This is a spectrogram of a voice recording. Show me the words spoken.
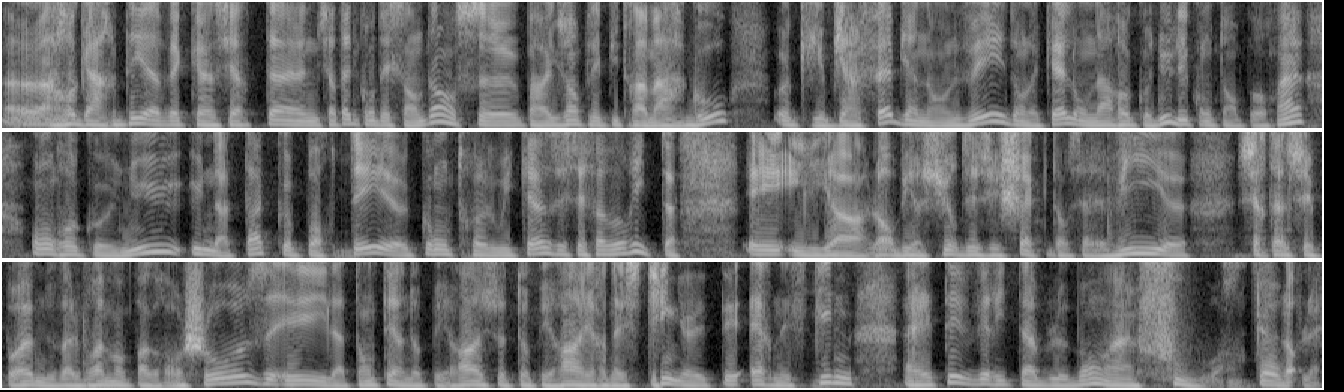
à, regarder avec une certaine condescendance euh, par exemple l'épître à Margot, euh, qui est bien fait, bien enlevé, dans laquelle on a reconnu, les contemporains ont reconnu une attaque portée euh, contre Louis XV et ses favorites. Et il y a alors bien sûr des échecs dans sa vie. certains de ses poèmes ne valent vraiment pas grand-chose et il a tenté un opéra. Cet opéra, Ernestine, a été, Ernestine, a été véritablement un four complet.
